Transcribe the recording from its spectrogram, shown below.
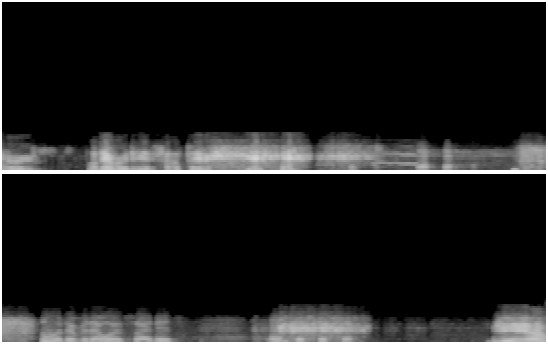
or whatever it is out there. Whatever that website is. yeah,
